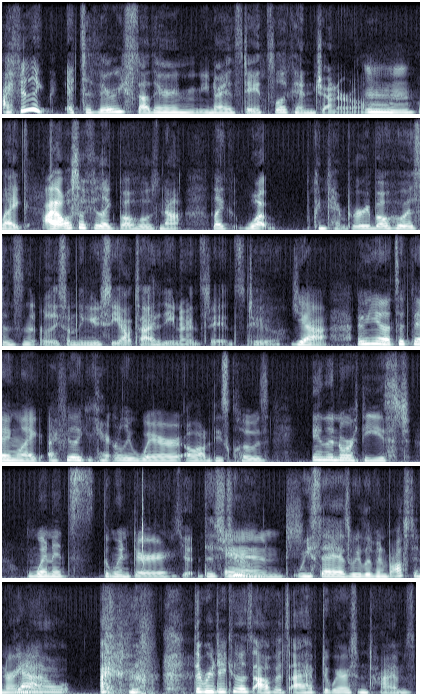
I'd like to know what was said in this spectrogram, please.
I feel like it's a very southern United States look in general. Mm-hmm. Like I also feel like boho's not like what contemporary boho is isn't really something you see outside of the United States too. Yeah. I mean, yeah, that's the thing. Like, I feel like you can't really wear a lot of these clothes in the Northeast when it's the winter. Yeah, that's true. And we say as we live in Boston right Yeah. now. the ridiculous outfits I have to wear sometimes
